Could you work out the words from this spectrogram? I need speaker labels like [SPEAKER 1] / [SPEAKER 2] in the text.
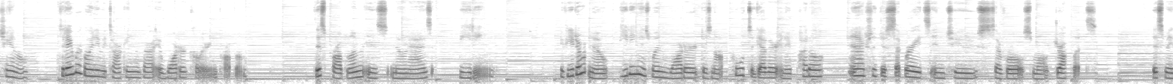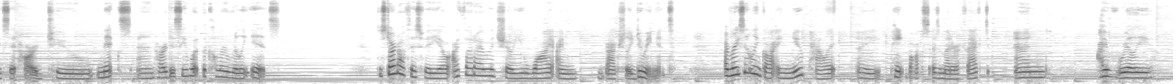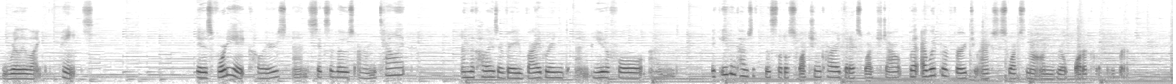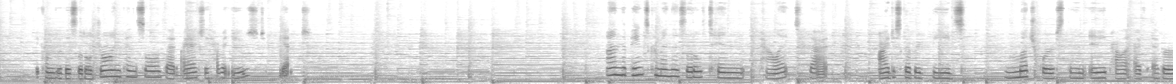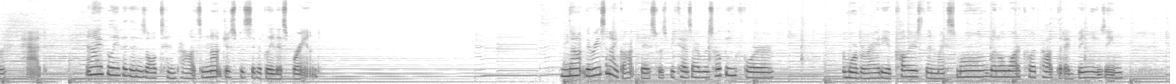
[SPEAKER 1] channel. Today we're going to be talking about a watercoloring problem. This problem is known as beading. If you don't know, beading is when water does not pool together in a puddle and actually just separates into several small droplets. This makes it hard to mix and hard to see what the color really is. To start off this video, I thought I would show you why I'm actually doing it. I recently got a new palette, a paint box as a matter of fact, and I really, really like the paints. It is 48 colors, and 6 of those are metallic, and the colors are very vibrant and beautiful, and it even comes with this little swatching card that I swatched out, but I would prefer to actually swatch them out on real watercolor paper. It comes with this little drawing pencil that I actually haven't used yet. And the paints come in this little tin palette that I discovered beads much worse than any palette I've ever had. And I believe that this is all tin palettes and not just specifically this brand. Now, the reason I got this was because I was hoping for a more variety of colors than my small little watercolor palette that I'd been using,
